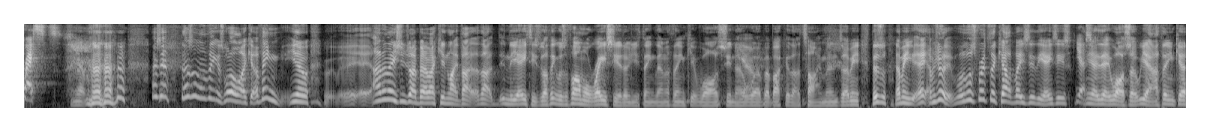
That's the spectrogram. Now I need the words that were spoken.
Breasts. Yeah, actually, that's another thing as well. Like, I think you know, uh, animation back back in like that that in the eighties, I think it was a far more racier, don't you think? Than I think it was, you know, Yeah. uh, but back at that time. And I mean, this, was, I mean, eh, I'm sure it was Fritz the Cat basically the eighties. Yes. yeah, it was. So yeah, I think uh,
